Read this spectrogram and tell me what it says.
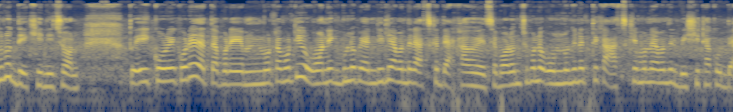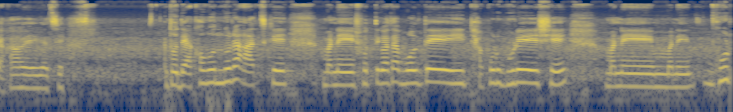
ধরো দেখিনি চল। তো এই করে করে, তারপরে মোটামুটি অনেকগুলো প্যান্ডেলই আমাদের আজকে দেখা হয়েছে, বরঞ্চ মানে অন্য দিনের থেকে আজকে মনে আমাদের বেশি ঠাকুর দেখা হয়ে গেছে। তো দেখো বন্ধুরা, আজকে মানে সত্যি কথা বলতে এই ঠাকুর ঘুরে এসে মানে মানে ঘুর,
